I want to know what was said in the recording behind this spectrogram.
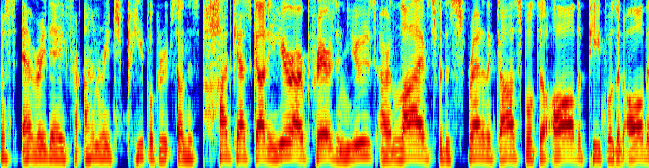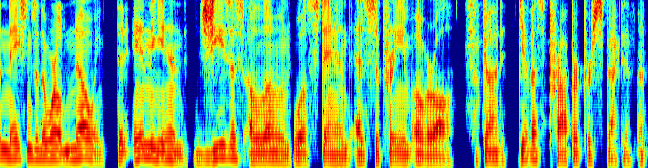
almost every day for unreached people groups on this podcast. God, hear our prayers and use our lives for the spread of the gospel to all the peoples and all the nations of the world, knowing that in the end, Jesus alone will stand as supreme over all. So, God, give us proper perspective on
